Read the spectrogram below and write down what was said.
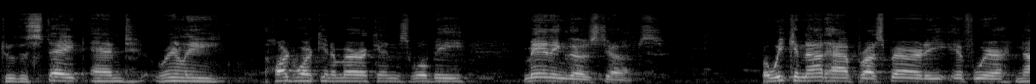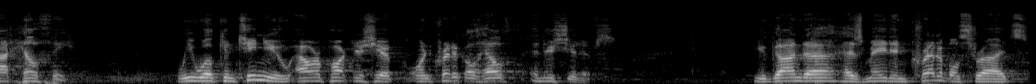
to the state and really hardworking Americans will be manning those jobs. But we cannot have prosperity if we're not healthy. We will continue our partnership on critical health initiatives. Uganda has made incredible strides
